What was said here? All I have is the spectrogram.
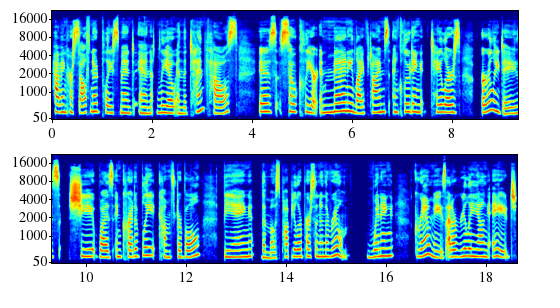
Having her South Node placement in Leo in the 10th house is so clear. In many lifetimes, including Taylor's early days, she was incredibly comfortable being the most popular person in the room, winning Grammys at a really young age,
